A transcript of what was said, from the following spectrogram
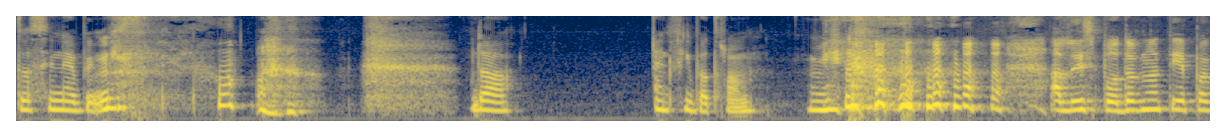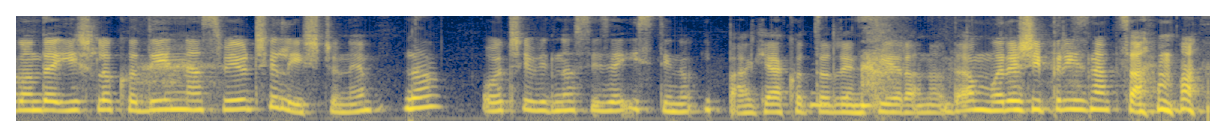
to si ne bi mislila. da, en Fiebertraum. Ali spodobno ti je pa onda išlo kod i na sve učilišću, ne? Da. Očividno si za istinu ipak jako talentirano, da? Moraš i priznat sama.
